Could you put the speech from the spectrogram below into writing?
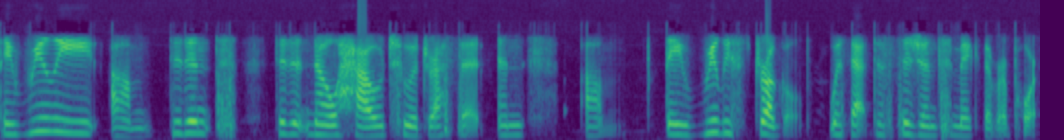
they really um, didn't didn't know how to address it, and um, they really struggled with that decision to make the report.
